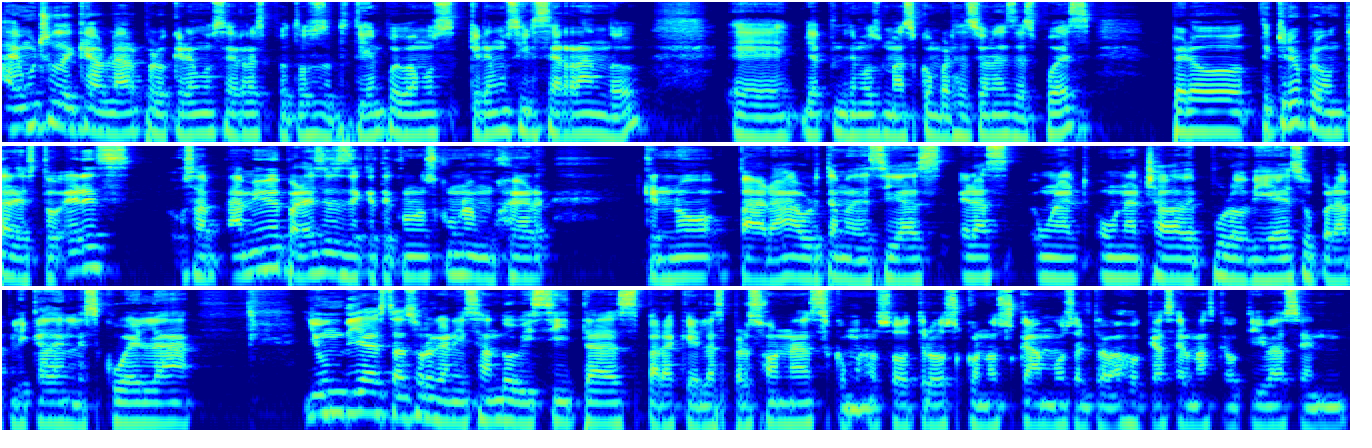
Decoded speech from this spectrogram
hay mucho de qué hablar, pero queremos ser respetuosos de tu tiempo y vamos, queremos ir cerrando. Eh, ya tendremos más conversaciones después. Pero te quiero preguntar esto. Eres o sea, a mí me parece desde que te conozco una mujer que no para. Ahorita me decías, eras una, chava de puro 10, súper aplicada en la escuela. Y un día estás organizando visitas para que las personas como nosotros conozcamos el trabajo que hace Almas Cautivas en,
